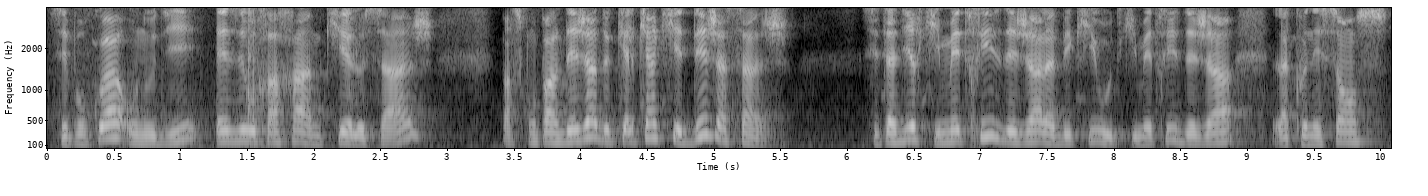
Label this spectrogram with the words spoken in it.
C'est pourquoi on nous dit Ezeu Chacham qui est le sage, parce qu'on parle déjà de quelqu'un qui est déjà sage, c'est-à-dire qui maîtrise déjà la Bekiout, qui maîtrise déjà la connaissance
